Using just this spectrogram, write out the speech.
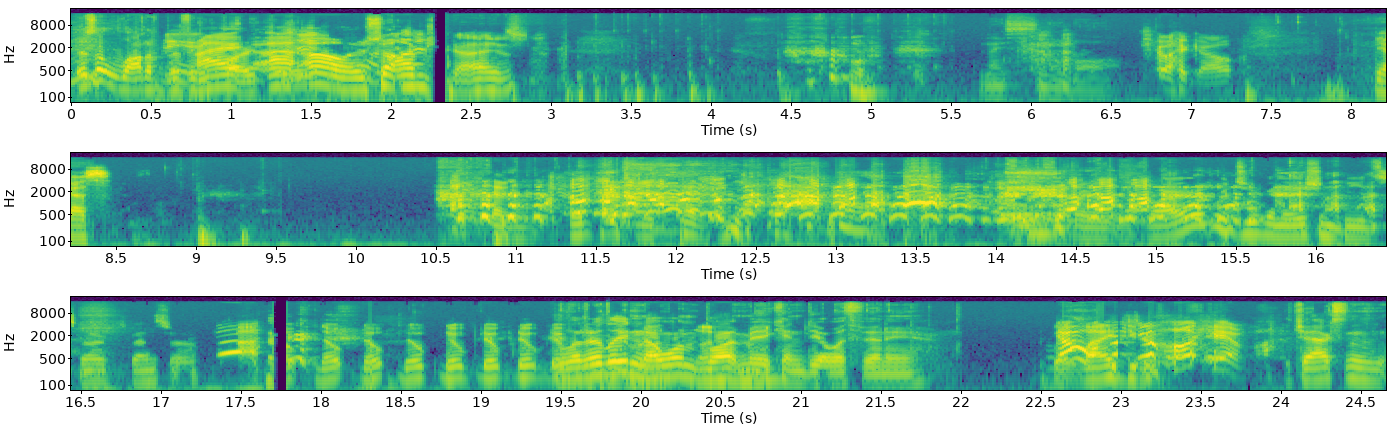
there's a lot of moving I, parts. I here. oh so I'm guys. Nice snowball. Do I go? Yes. Kevin, don't touch me, Kevin. Why are rejuvenation beads so expensive? Nope, nope, nope, nope, nope, nope, nope. Literally, no one but me can deal with Vinny. No, why why did you- you hook him? Jackson,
